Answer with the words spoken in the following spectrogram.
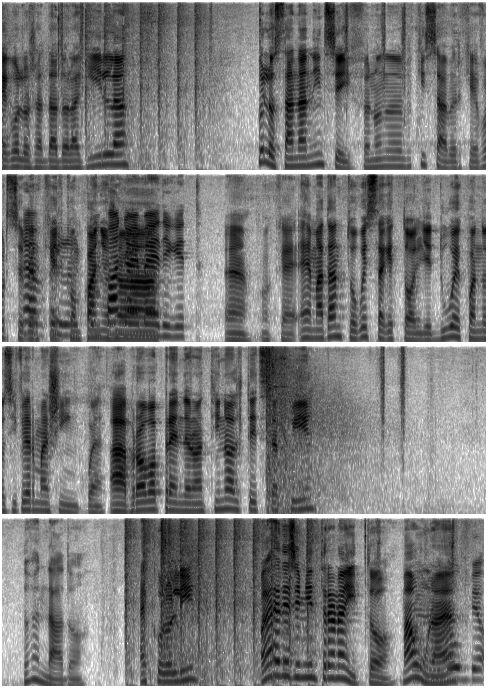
Ok, quello ci ha dato la kill. Quello sta andando in safe. Non, chissà perché. Forse Eh, perché il, il compagno, compagno ha c'ha- medikit. eh, ok. Eh, ma tanto questa che toglie 2 quando si ferma 5. Ah, provo a prendere un attimo altezza qui. Dove è andato? Eccolo lì. Guardate se mi entra una hit. oh. Ma Non una, eh. dubbio.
